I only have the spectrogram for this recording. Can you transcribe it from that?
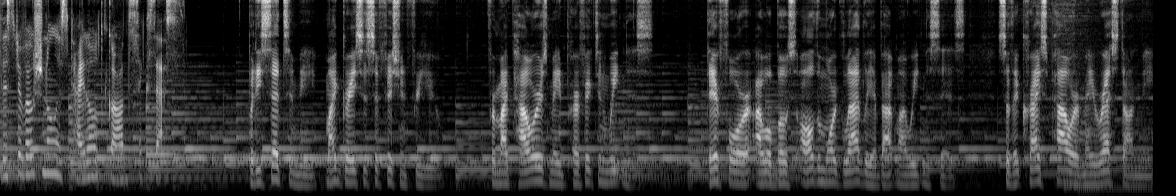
This devotional is titled God's Success. But he said to me, My grace is sufficient for you, for my power is made perfect in weakness. Therefore, I will boast all the more gladly about my weaknesses, so that Christ's power may rest on me.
